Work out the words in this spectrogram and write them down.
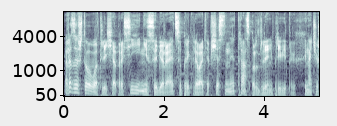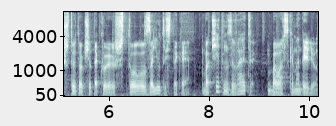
Разве что, в отличие от России, не собираются прикрывать общественный транспорт для непривитых. Иначе что это вообще такое? Что за лютость такая? Вообще это называют баварской моделью.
